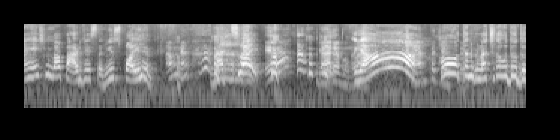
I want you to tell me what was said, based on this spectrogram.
మహేష్ని బాగా పాడు చేస్తారు. యూ స్పాయిల్ హిమ్ అవునా? That's why. యా. ఓ. తనకు నచ్చదా. వద్దు.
